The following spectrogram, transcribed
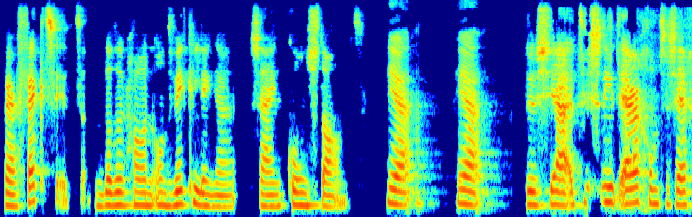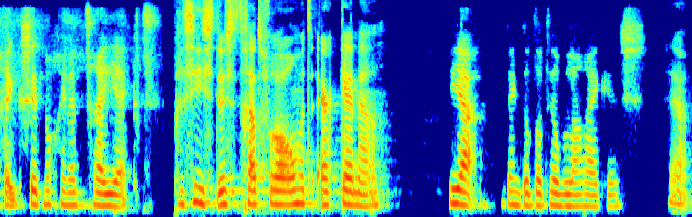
perfect zit. Omdat er gewoon ontwikkelingen zijn constant. Ja, ja. Dus ja, het is niet erg om te zeggen, ik zit nog in het traject. Precies, dus het gaat vooral om het erkennen. Ja, ik denk dat dat heel belangrijk is. Ja.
